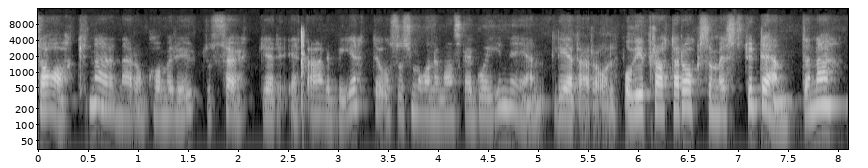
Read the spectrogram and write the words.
saknar när de kommer ut och söker ett arbete och så småningom ska gå in i en ledarroll? Och vi pratade också med studenterna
